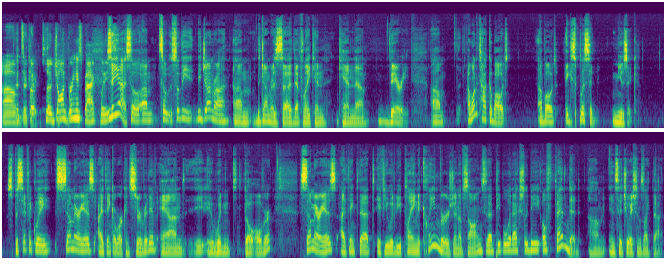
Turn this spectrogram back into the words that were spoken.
Um, That's okay. So, so, John, bring us back, please. So yeah, so um, so so the the genre, um, the genres uh, definitely can can uh, vary. Um, I want to talk about about explicit music. Specifically, some areas I think are more conservative and it, it wouldn't go over. Some areas, I think that if you would be playing the clean version of songs, that people would actually be offended um, in situations like that.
